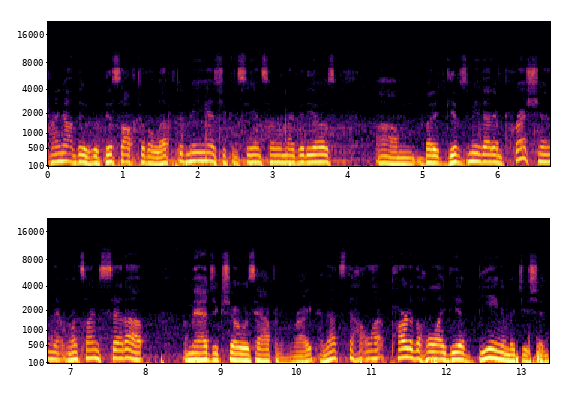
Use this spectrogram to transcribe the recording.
kind of with this off to the left of me, as you can see in some of my videos, um, but it gives me that impression that once I'm set up, a magic show is happening, right? And that's the whole, part of the whole idea of being a magician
